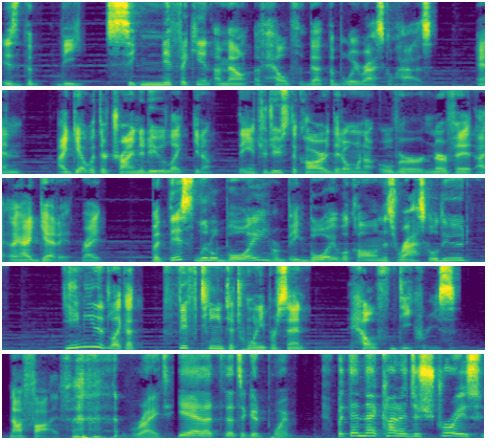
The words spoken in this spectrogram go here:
is the the significant amount of health that the boy Rascal has. And I get what they're trying to do, like, you know, they introduce the card, they don't want to over nerf it. I, I get it, right? But this little boy, or big boy, we'll call him, this Rascal dude, he needed like a 15 to 20% health decrease, not five. right. Yeah, that's, that's a good point. But then that kind of destroys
